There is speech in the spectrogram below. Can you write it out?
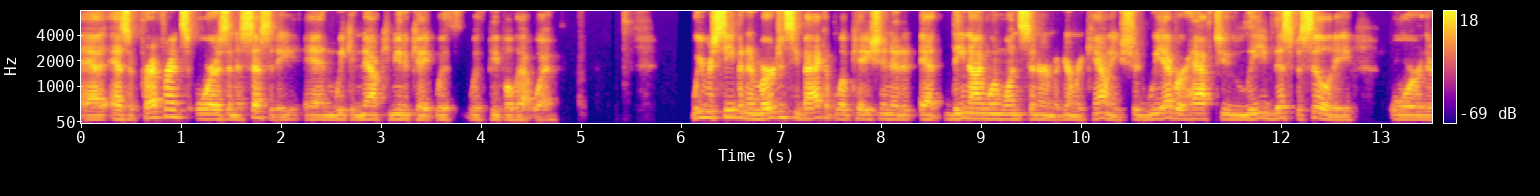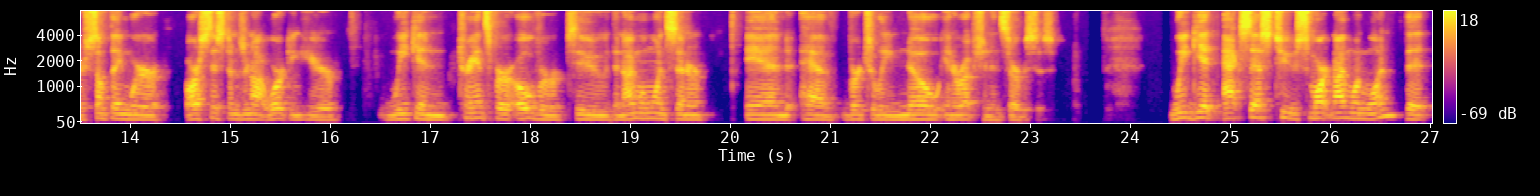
as a preference or as a necessity, and we can now communicate with, with people that way. We receive an emergency backup location at, at the 911 center in Montgomery County. Should we ever have to leave this facility or there's something where our systems are not working here, we can transfer over to the 911 center and have virtually no interruption in services. We get access to Smart 911 that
